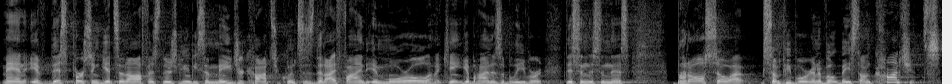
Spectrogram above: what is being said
man, if this person gets in office, there's going to be some major consequences that I find immoral and I can't get behind as a believer, this and this and this. But also, I, some people are going to vote based on conscience.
